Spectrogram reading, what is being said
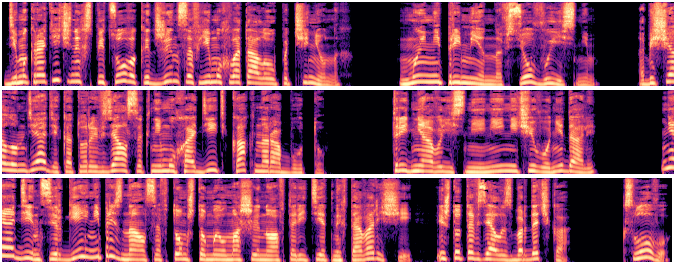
Демократичных спецовок и джинсов ему хватало у подчиненных. «Мы непременно все выясним», — обещал он дяде, который взялся к нему ходить, как на работу. Три дня выяснений ничего не дали. Ни один Сергей не признался в том, что мыл машину авторитетных товарищей и что-то взял из бардачка. К слову,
